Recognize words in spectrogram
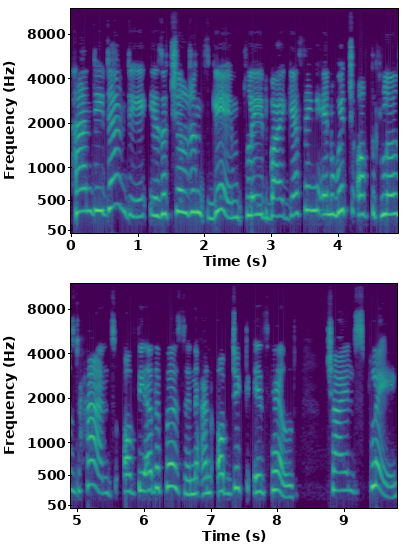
Handy Dandy is a children's game played by guessing in which of the closed hands of the other person an object is held. Child's play.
